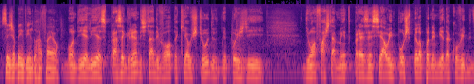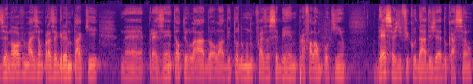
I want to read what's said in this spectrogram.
seja bem-vindo, Rafael. Bom dia, Elias. Prazer grande estar de volta aqui ao estúdio, depois de, de um afastamento presencial imposto pela pandemia da Covid-19, mas é um prazer grande estar aqui, né, presente ao teu lado, ao lado de todo mundo que faz a CBN, para falar um pouquinho dessas dificuldades da educação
